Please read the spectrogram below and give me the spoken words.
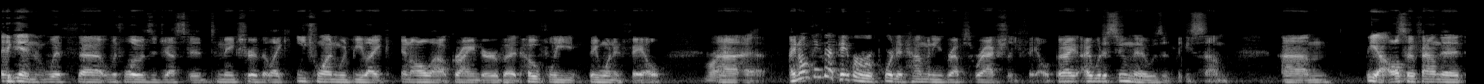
again, with uh, with loads adjusted to make sure that like each one would be like an all out grinder, but hopefully they wouldn't fail. Right. Uh, I don't think that paper reported how many reps were actually failed, but I, I would assume that it was at least some. Um, yeah, also found that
